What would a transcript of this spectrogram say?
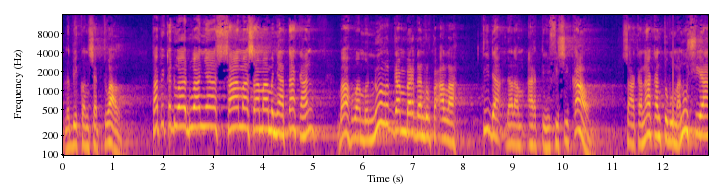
lebih konseptual. Tapi kedua-duanya sama-sama menyatakan bahwa menurut gambar dan rupa Allah tidak dalam arti fisikal. Seakan-akan tubuh manusia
